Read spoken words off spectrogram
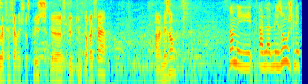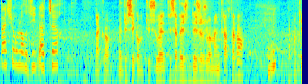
lui as fait faire des choses plus que ce que tu ne pourrais faire à la maison Non, mais à la maison, je l'ai pas sur l'ordinateur. D'accord. Mais tu sais comme tu souhaites, tu savais déjà jouer à Minecraft avant Ok.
